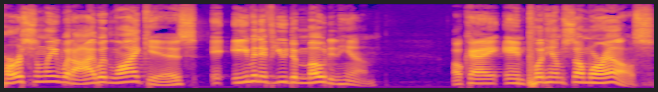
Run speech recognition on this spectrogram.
personally, what I would like is even if you demoted him, okay, and put him somewhere else,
